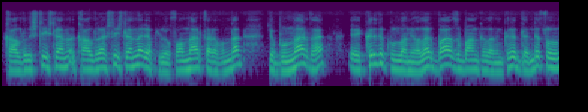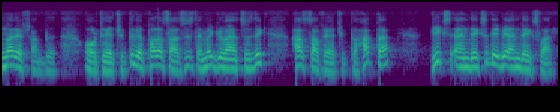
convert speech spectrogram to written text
kaldırışlı işlem kaldıraçlı işlemler yapılıyor fonlar tarafından ve bunlar da e, kredi kullanıyorlar. Bazı bankaların kredilerinde sorunlar yaşandığı ortaya çıktı ve parasal sisteme güvensizlik has safhaya çıktı. Hatta VIX endeksi diye bir endeks var.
